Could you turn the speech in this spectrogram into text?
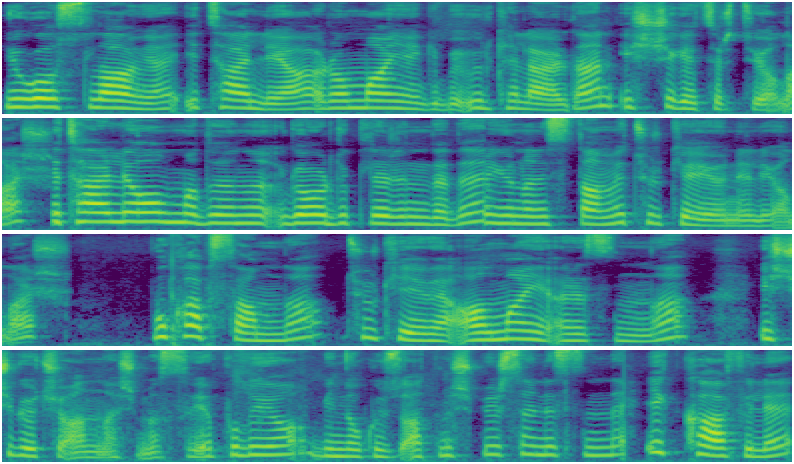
Yugoslavya, İtalya, Romanya gibi ülkelerden işçi getirtiyorlar. Yeterli olmadığını gördüklerinde de Yunanistan ve Türkiye'ye yöneliyorlar. Bu kapsamda Türkiye ve Almanya arasında işçi göçü anlaşması yapılıyor 1961 senesinde. İlk kafile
